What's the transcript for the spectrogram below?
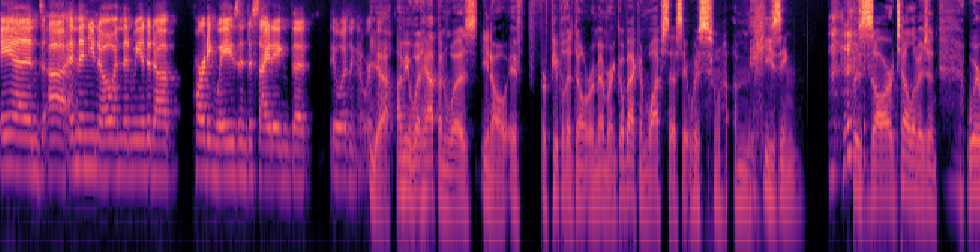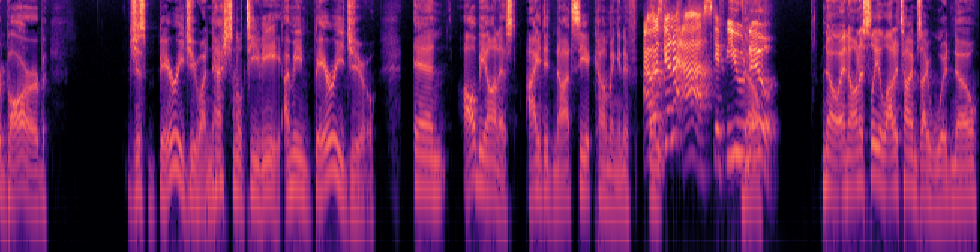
And uh and then you know and then we ended up parting ways and deciding that it wasn't going to work yeah out. i mean what happened was you know if for people that don't remember and go back and watch this it was amazing bizarre television where barb just buried you on national TV. I mean, buried you. And I'll be honest, I did not see it coming. And if I was going to ask if you no, knew. No, and honestly, a lot of times I would know.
